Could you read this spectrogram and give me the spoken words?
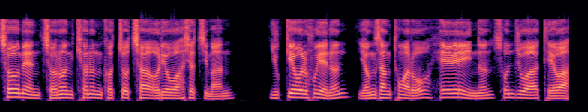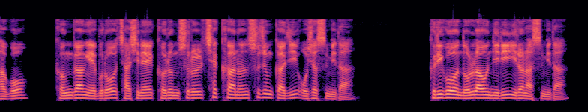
처음엔 전원 켜는 것조차 어려워하셨지만 6개월 후에는 영상통화로 해외에 있는 손주와 대화하고 건강 앱으로 자신의 걸음수를 체크하는 수준까지 오셨습니다. 그리고 놀라운 일이 일어났습니다.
